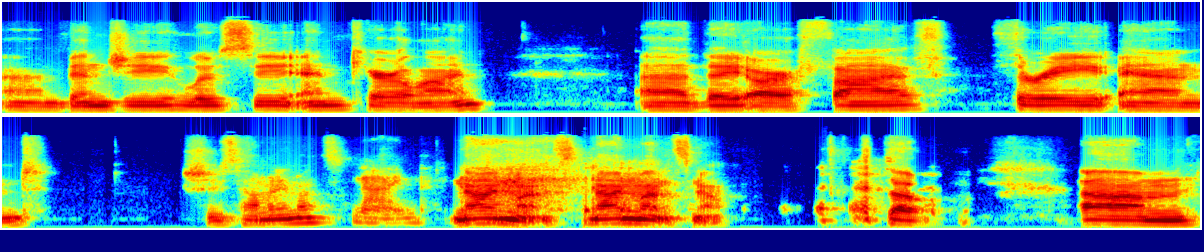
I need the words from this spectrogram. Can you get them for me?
um, Benji, Lucy, and Caroline. Uh, they are five, three, and she's how many months? Nine. Nine months. Nine months now. So um,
